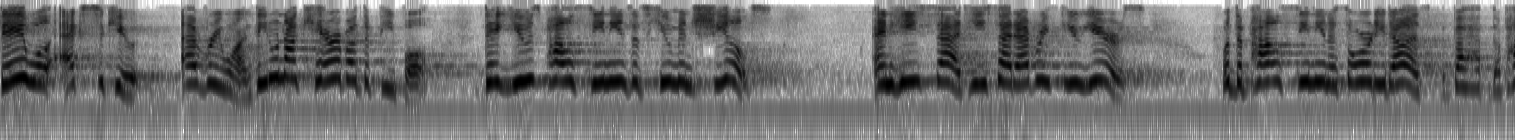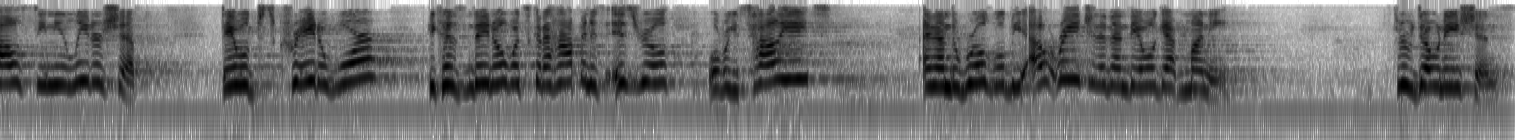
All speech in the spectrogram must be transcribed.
They will execute everyone. They do not care about the people. They use Palestinians as human shields. And he said, he said every few years, what the Palestinian Authority does, the, Palestinian leadership, they will just create a war because they know what's going to happen is Israel will retaliate and then the world will be outraged and then they will get money through donations.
